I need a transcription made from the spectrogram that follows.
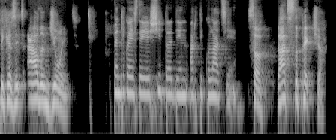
because it's out of joint. pentru că este ieșită din articulație. So that's the picture.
